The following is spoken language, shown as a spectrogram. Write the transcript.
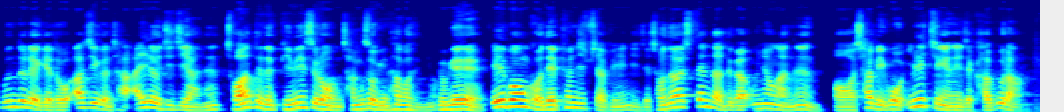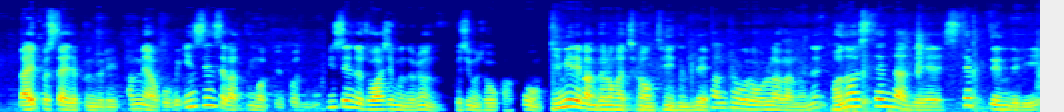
분들에게도 아직은 잘 알려지지 않은 저한테는 비밀스러운 장소긴 하거든요. 요게 일본 거대 편집샵인 이제 저널 스탠다드가 운영하는 어, 샵이고 1, 2층에는 이제 가구랑 라이프스타일 제품들이 판매하고 그 인센스 같은 것도 있거든요. 인센스 좋아하시는 분들은 보시면 좋을 것 같고 비밀의 방 그런 것처럼 돼 있는데 한쪽으로 올라가면은 버너 스탠다드의 스태프들이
